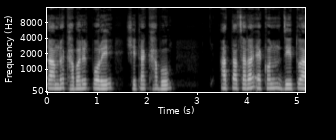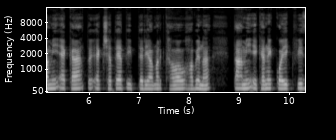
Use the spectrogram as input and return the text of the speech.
তা আমরা খাবারের পরে সেটা খাব। আর তাছাড়া এখন যেহেতু আমি একা, তো একসাথে এত ইফতারি আমার খাওয়াও হবে না। তা আমি এখানে কয়েক পিস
